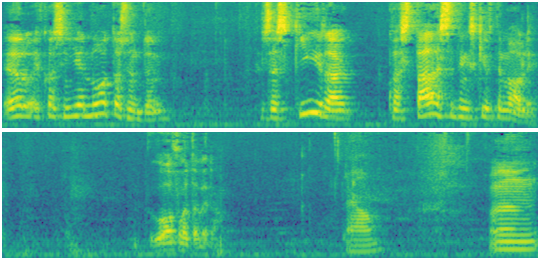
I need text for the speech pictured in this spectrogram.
er eitthvað sem ég nota stundum til að skýra hvað staðsetting skiptir máli. Og að fóta vera Já. Um,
